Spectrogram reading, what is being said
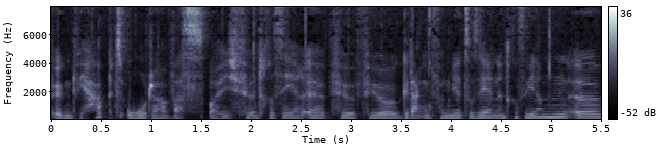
irgendwie habt oder was euch für, äh, für, für Gedanken von mir zu Serien interessieren, äh,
